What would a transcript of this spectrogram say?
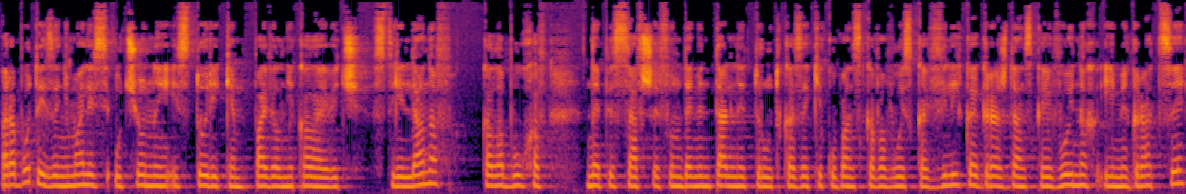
Работой занимались ученые-историки Павел Николаевич Стрелянов, Колобухов, написавший фундаментальный труд «Казаки кубанского войска в Великой гражданской войнах и эмиграции»,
